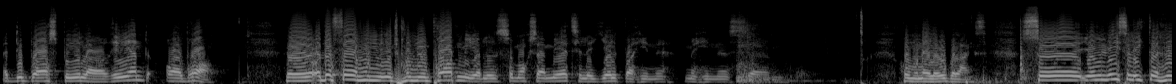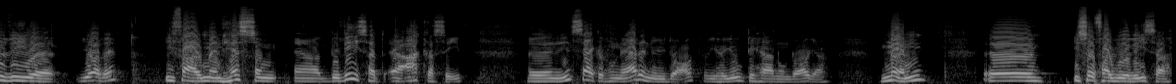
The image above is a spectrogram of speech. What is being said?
Att det bara spelar rent och är bra. Eh, och då får hon ett homeopatmedel som också är med till att hjälpa henne med hennes eh, hormonella obalans. Så eh, jag vill visa lite hur vi eh, gör det ifall med en häst som är bevisat är aggressiv. Eh, det är inte säkert att hon är det nu idag, för vi har gjort det här några dagar. Men i så fall vill jag visa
